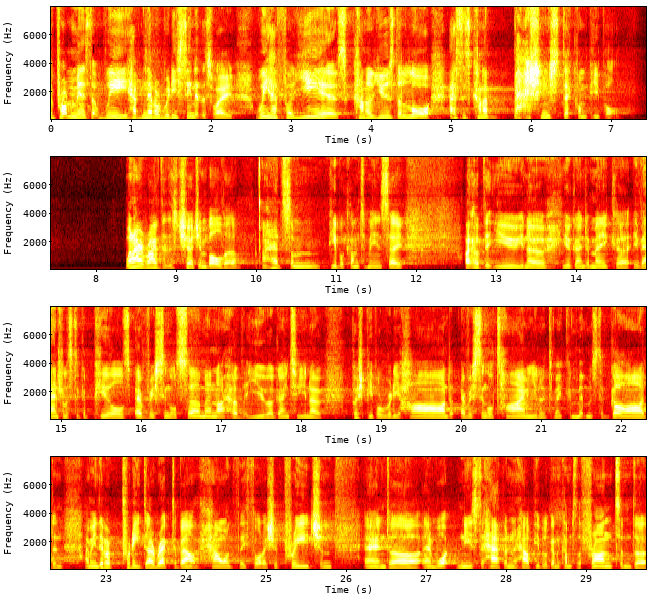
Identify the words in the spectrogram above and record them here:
The problem is that we have never really seen it this way. We have for years kind of used the law as this kind of bashing stick on people. When I arrived at this church in Boulder, I had some people come to me and say, I hope that you, you know, you're going to make uh, evangelistic appeals every single sermon. I hope that you are going to, you know, push people really hard every single time, you know, to make commitments to God. And I mean, they were pretty direct about how they thought I should preach and, and, uh, and what needs to happen and how people are going to come to the front and uh,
